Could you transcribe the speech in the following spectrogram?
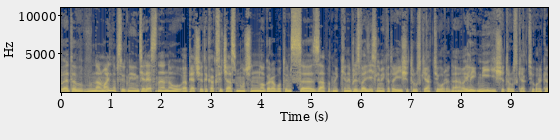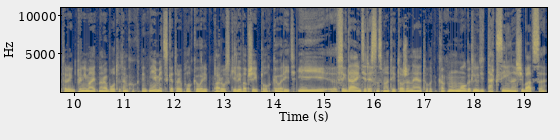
это нормально, абсолютно интересно, но опять же, это как сейчас мы очень много работаем с западными кинопроизводителями, которые ищут русские актеры, да, или не ищут русские актеры, которые принимают на работу там какой-то немец, который плохо говорит по-русски или вообще плохо говорит. И всегда интересно смотреть тоже на это. Вот как могут люди так сильно ошибаться?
